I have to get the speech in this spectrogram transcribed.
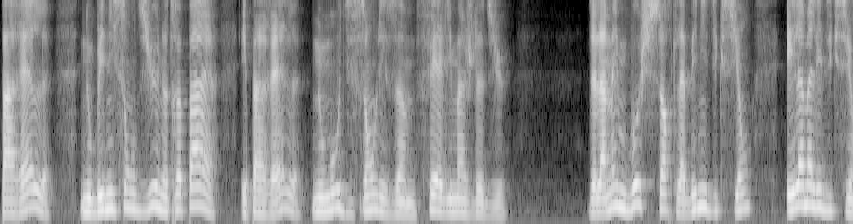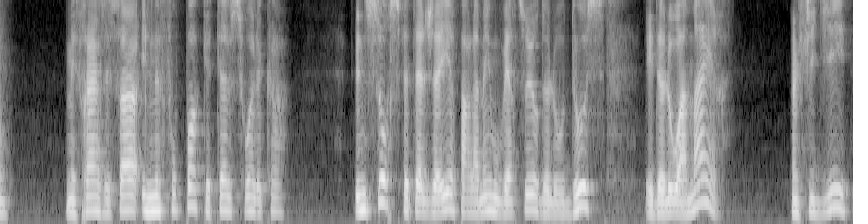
Par elle, nous bénissons Dieu notre Père, et par elle, nous maudissons les hommes faits à l'image de Dieu. De la même bouche sortent la bénédiction et la malédiction. Mes frères et sœurs, il ne faut pas que tel soit le cas. Une source fait-elle jaillir par la même ouverture de l'eau douce et de l'eau amère un figuier,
